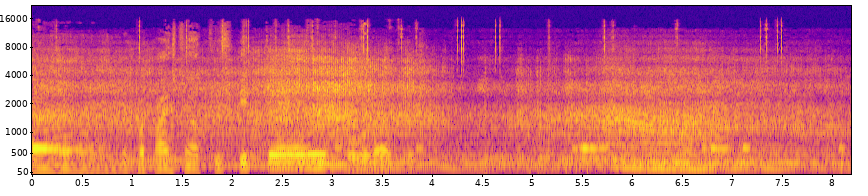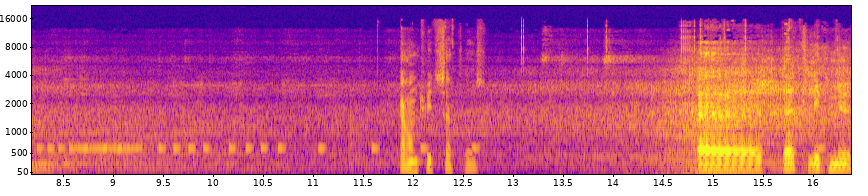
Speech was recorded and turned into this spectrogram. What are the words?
Euh, je tout de euh. Quarante-huit, ça pose. Euh, tac, les pneus.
